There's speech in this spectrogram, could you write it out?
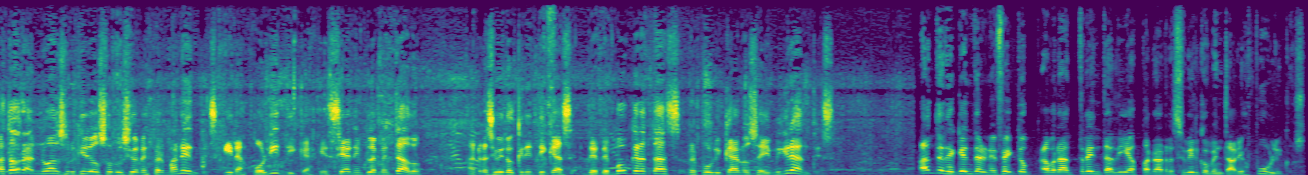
Hasta ahora no han surgido soluciones permanentes y las políticas que se han implementado han recibido críticas de demócratas, republicanos e inmigrantes. Antes de que entre en efecto, habrá 30 días para recibir comentarios públicos.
